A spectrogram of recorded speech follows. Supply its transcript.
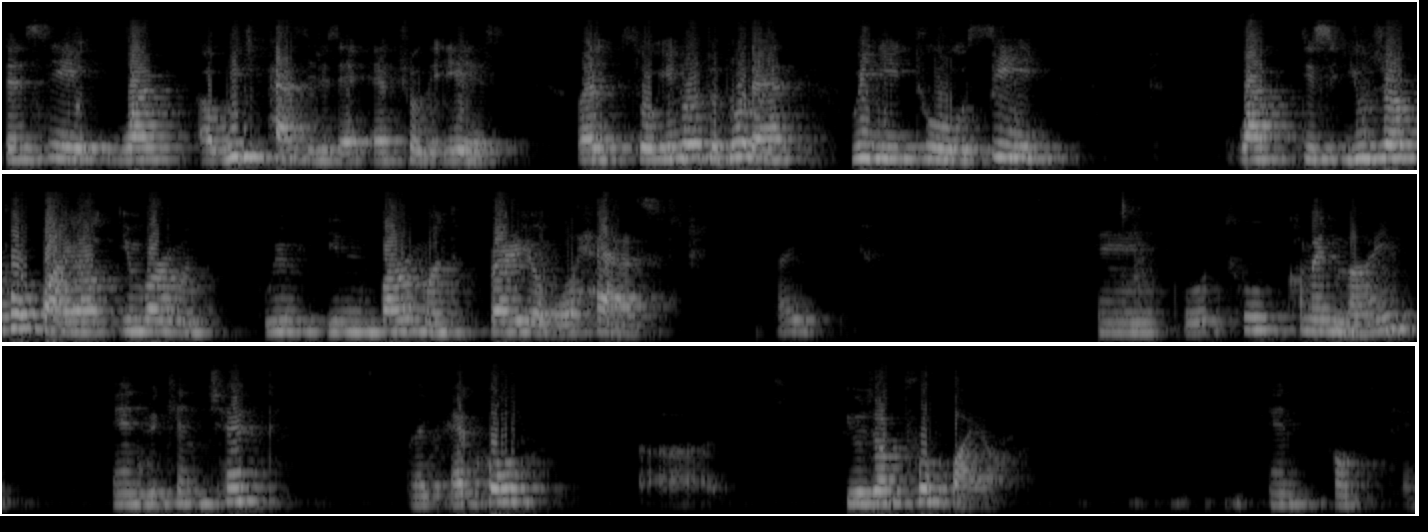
then see what, uh, which passage it actually is. Right, so in order to do that, we need to see what this user profile environment, environment variable has. Right, and go to command line, and we can check like echo uh, user profile. And okay.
